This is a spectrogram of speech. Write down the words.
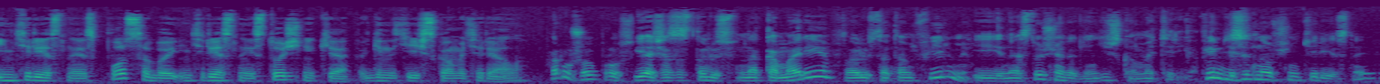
интересные способы, интересные источники генетического материала? Хороший вопрос. Я сейчас остановлюсь на комаре, остановлюсь на этом фильме и на источниках генетического материала. Фильм действительно очень интересный.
